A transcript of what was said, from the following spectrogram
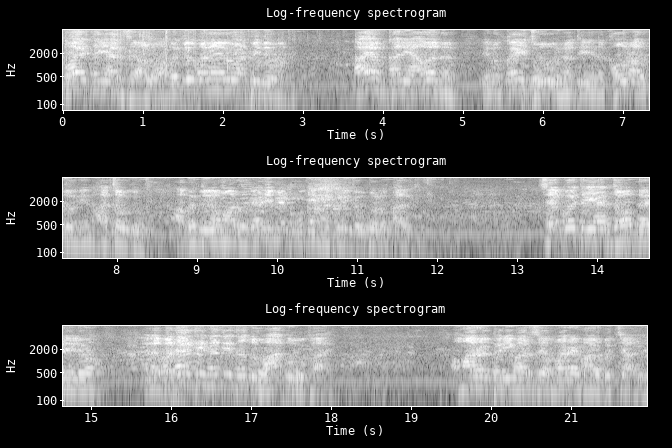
કોઈ તૈયાર છે. હાલો, આ બધું બનાવેલું આપી દેવાનું. કાયમ ખાલી આવે ને એનું કઈ જોવું નથી, એને ખવડાવજો ને એને સાચવજો આ બધું અમારું રેડીમેડ મૂકી નીકળી જવું બોલો, કાલથી. છે કોઈ તૈયાર જવાબદારી લેવા એટલે બધાથી નથી થતું, વાતું થાય. અમારો પરિવાર છે, અમારા બાળ બચ્ચા છે.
